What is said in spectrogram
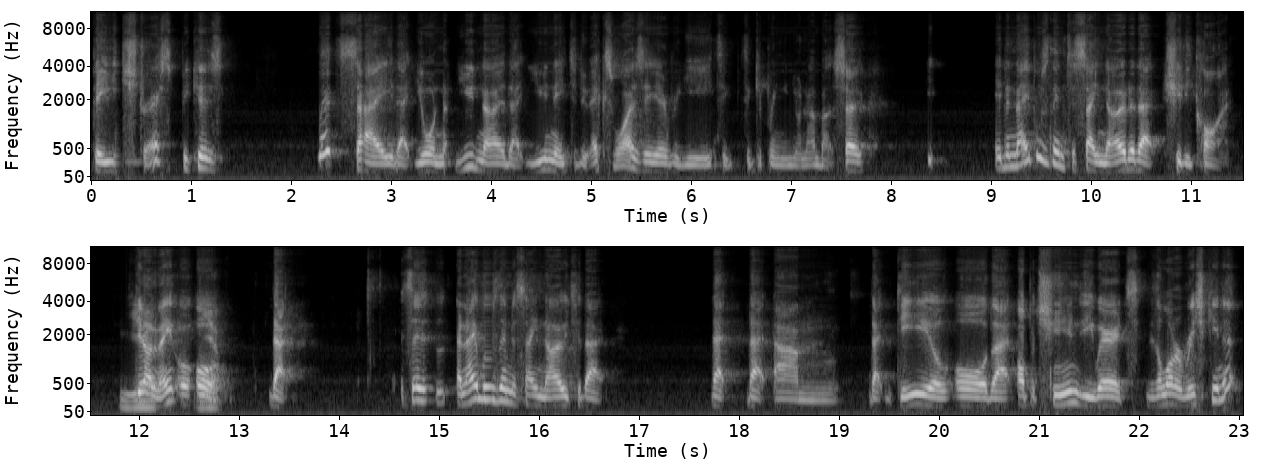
de-stress because let's say that you're you know that you need to do X, Y, Z every year to, to bring in your number. So it, it enables them to say no to that shitty client. Yep. You know what I mean? Or, or yep. that it enables them to say no to that that that um that deal or that opportunity where it's there's a lot of risk in it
